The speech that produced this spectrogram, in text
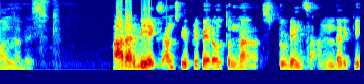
ఆల్ ద బెస్ట్ ఆర్ఆర్బి ఎగ్జామ్స్కి ప్రిపేర్ అవుతున్న స్టూడెంట్స్ అందరికీ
